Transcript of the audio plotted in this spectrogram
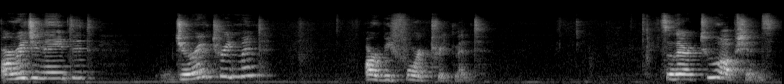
originated during treatment or before treatment. So there are two options.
